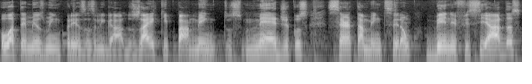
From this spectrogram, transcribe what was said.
ou até mesmo empresas ligadas a equipamentos médicos certamente serão beneficiadas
